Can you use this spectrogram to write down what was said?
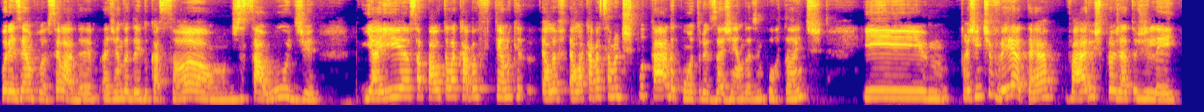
Por exemplo, sei lá, da agenda da educação, de saúde. E aí essa pauta ela acaba tendo que ela, ela acaba sendo disputada com outras agendas importantes. E a gente vê até vários projetos de lei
